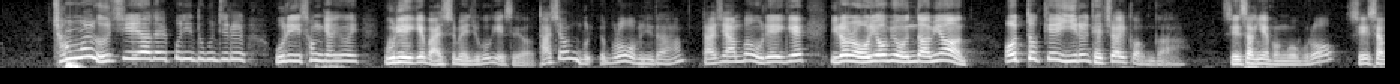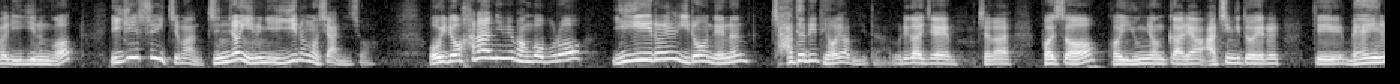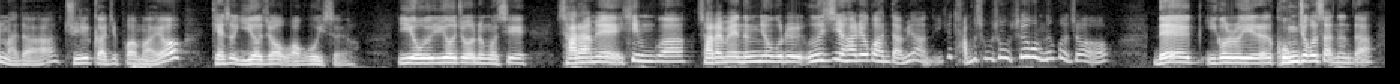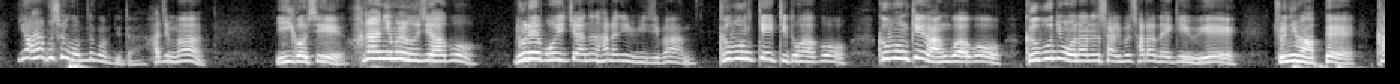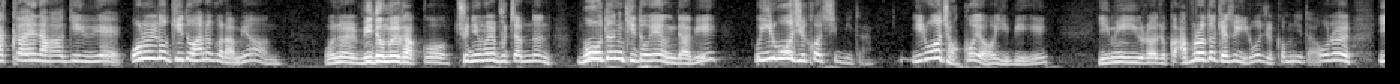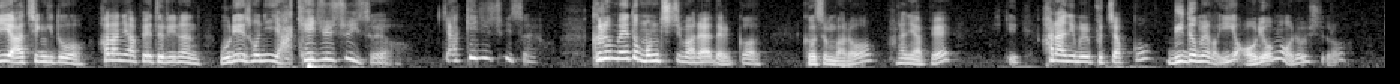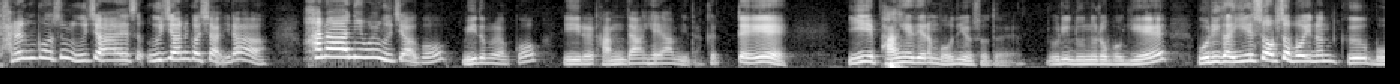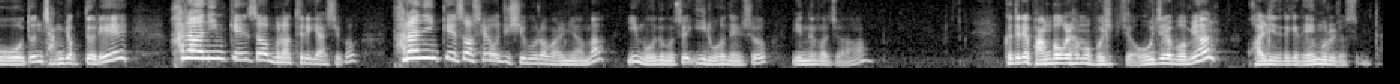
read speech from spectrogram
정말 의지해야 될 분이 누군지를 우리 성경이 우리에게 말씀해 주고 계세요. 다시 한번 물- 물어봅니다. 다시 한번 우리에게 이런 어려움이 온다면 어떻게 이를 대처할 건가? 세상의 방법으로 세상을 이기는 것 이길 수 있지만 진정 이기는 것이 아니죠. 오히려 하나님의 방법으로 이 일을 이뤄내는 자들이 되어야 합니다. 우리가 이제 제가 벌써 거의 6년가량 아침 기도회를 이 매일마다 주일까지 포함하여 계속 이어져 오고 있어져 이 이어져 오는 것이 사람의 힘과 사람의 능력을 의지하려고 한다면 이게 다 무슨 소용없는 거죠. 내 이걸로 인해서 공적을 쌓는다. 이게 아무 소용없는 겁니다. 하지만 이것이 하나님을 의지하고 눈에 보이지 않는 하나님이지만 그분께 기도하고 그분께 간구하고 그분이 원하는 삶을 살아내기 위해 주님 앞에 가까이 나가기 위해 오늘도 기도하는 거라면 오늘 믿음을 갖고 주님을 붙잡는 모든 기도의 응답이 이루어질 것입니다. 이루어졌고요, 이미. 이미 이루어졌고 앞으로도 계속 이루어질 겁니다. 오늘 이 아침 기도 하나님 앞에 드리는 우리의 손이 약해질 수 있어요. 약해질 수 있어요. 그럼에도 멈추지 말아야 될 것. 그것은 바로 하나님 앞에 이 하나님을 붙잡고 믿음을 가- 이게 어려우면 어려울수록 다른 것을 의지해서 의지하는 것이 아니라 하나님을 의지하고 믿음을 갖고 이 일을 감당해야 합니다. 그때에 이 방해되는 모든 요소들 우리 눈으로 보기에 우리가 이길 수 없어 보이는 그 모든 장벽들이 하나님께서 무너뜨리게 하시고 하나님께서 세워 주심으로 말미암아 이 모든 것을 이루어낼 수 있는 거죠. 그들의 방법을 한번 보십시오. 5절에 보면 관리들에게 뇌물을 줬습니다.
